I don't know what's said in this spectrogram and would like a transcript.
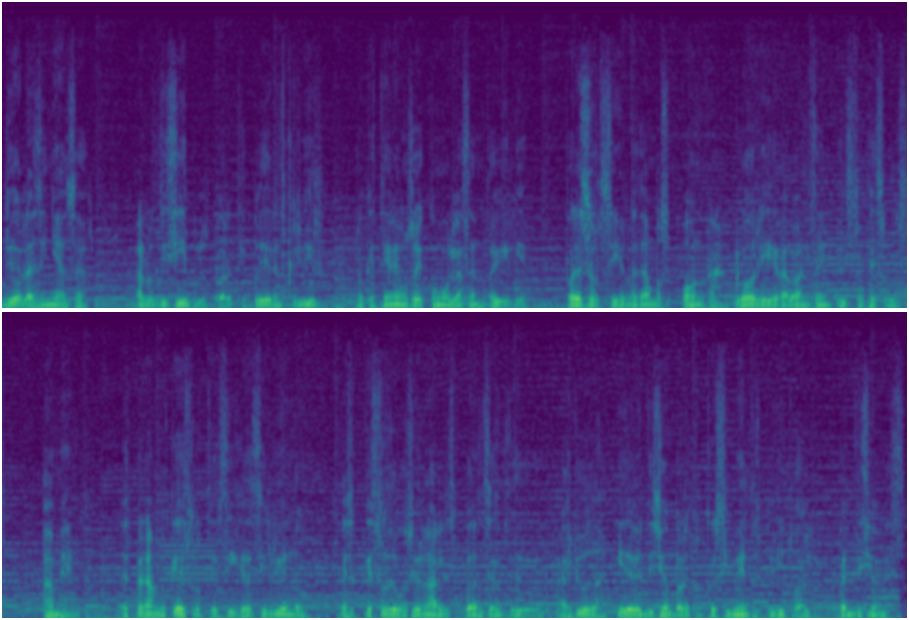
dio la enseñanza a los discípulos para que pudieran escribir lo que tenemos hoy como la Santa Biblia. Por eso, Señor, le damos honra, gloria y alabanza en Cristo Jesús. Amén. Esperamos que esto te siga sirviendo, que estos devocionales puedan ser de ayuda y de bendición para tu crecimiento espiritual. Bendiciones.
